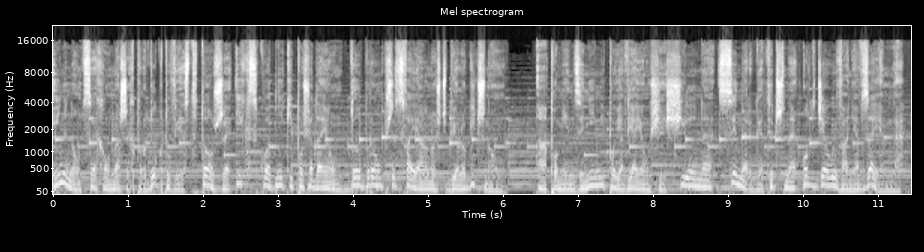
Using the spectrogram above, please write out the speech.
Inną cechą naszych produktów jest to, że ich składniki posiadają dobrą przyswajalność biologiczną, a pomiędzy nimi pojawiają się silne, synergetyczne oddziaływania wzajemne.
